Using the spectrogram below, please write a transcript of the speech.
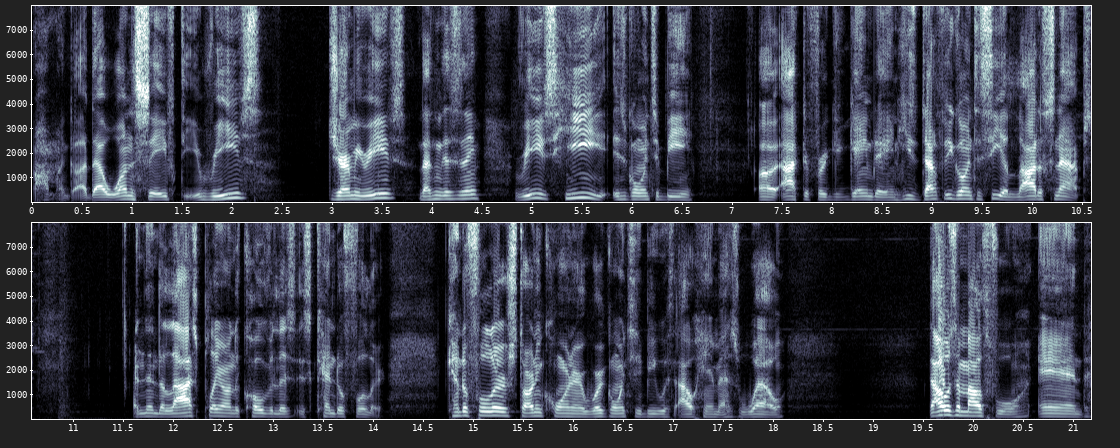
oh my god that one safety Reaves Jeremy Reaves I think that's his name Reaves he is going to be uh active for game day and he's definitely going to see a lot of snaps and then the last player on the COVID list is Kendall Fuller Kendall Fuller starting corner we're going to be without him as well that was a mouthful and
